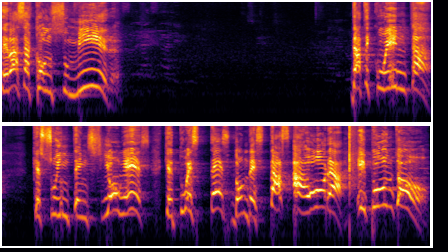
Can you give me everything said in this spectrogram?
Te vas a consumir. Date cuenta que su intención es que tú estés donde estás ahora y punto.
